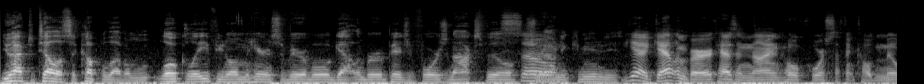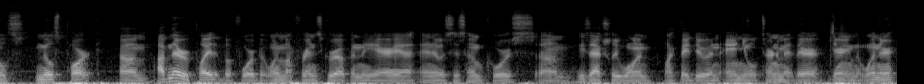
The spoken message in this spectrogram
you have to tell us a couple of them locally, if you know them here in Sevierville, Gatlinburg, Pigeon Forge, Knoxville, So- surrounding communities. Yeah, Gatlinburg has a nine-hole course I think called Mills Mills Park. Um, I've never played it before, but one of my friends grew up in the area, and it was his home course. Um, he's actually won like they do an annual tournament there during the winter,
